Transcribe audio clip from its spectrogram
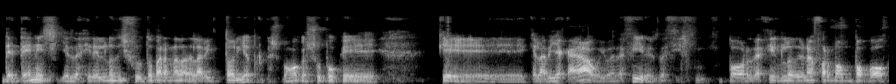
de Tennessee y es decir, él no disfrutó para nada de la victoria porque supongo que supo que, que, que la había cagado, iba a decir, es decir, por decirlo de una forma un poco,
